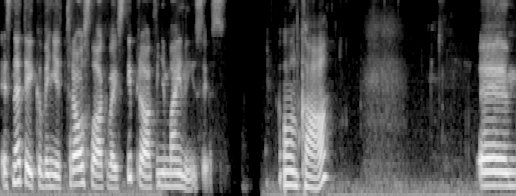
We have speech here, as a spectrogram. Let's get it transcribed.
Es neteiktu, ka viņa ir trauslāka vai stiprāka, viņa ir mainījusies. Un kā? Um,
